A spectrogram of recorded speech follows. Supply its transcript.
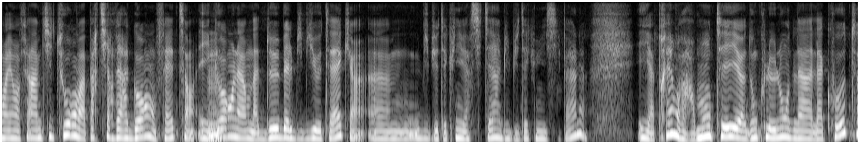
ouais, on va faire un petit tour. On va partir vers Gand en fait. Et Mhm. Gand, là, on a deux belles bibliothèques, euh, bibliothèque universitaire et bibliothèque municipale. Et après, on va remonter donc le long de la, la côte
